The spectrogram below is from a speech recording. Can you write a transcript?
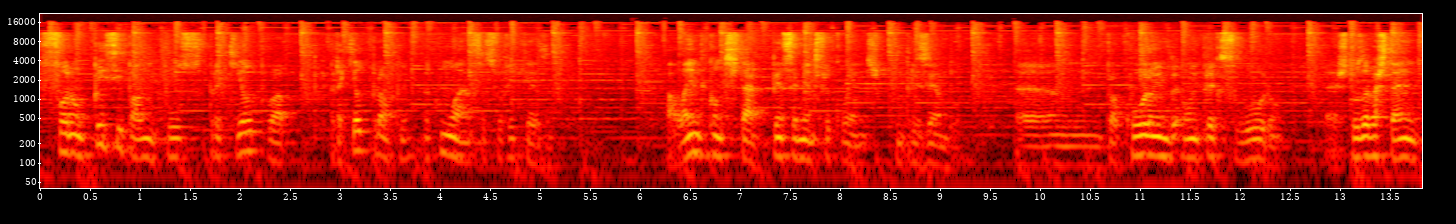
foram o principal impulso para que ele próprio, para que ele próprio acumulasse a sua riqueza. Além de contestar pensamentos frequentes, como por exemplo, um, procura um emprego seguro, uh, estuda bastante,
